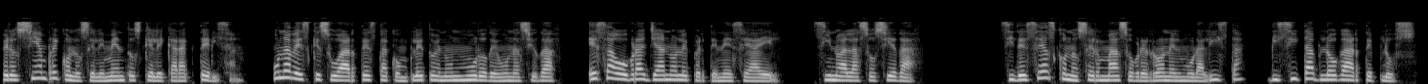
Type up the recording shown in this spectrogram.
pero siempre con los elementos que le caracterizan. Una vez que su arte está completo en un muro de una ciudad, esa obra ya no le pertenece a él, sino a la sociedad. Si deseas conocer más sobre Ron el muralista, visita Blog Arte Plus.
